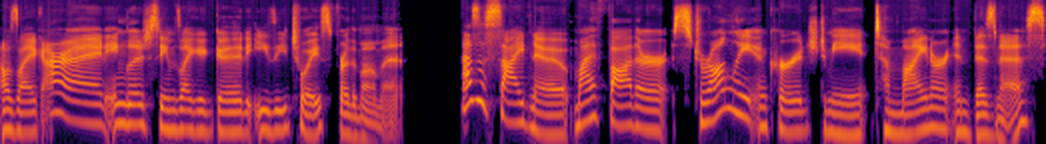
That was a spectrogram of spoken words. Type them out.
I was like, all right, English seems like a good, easy choice for the moment. As a side note, my father strongly encouraged me to minor in business,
